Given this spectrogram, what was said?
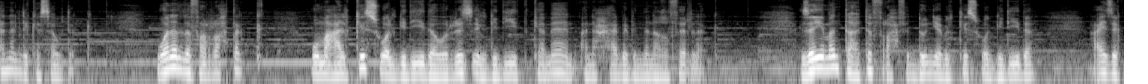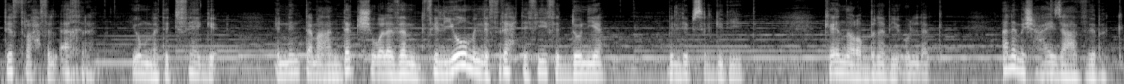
أنا اللي كسوتك وأنا اللي فرحتك ومع الكسوة الجديدة والرزق الجديد كمان أنا حابب إن أنا أغفر لك. زي ما أنت هتفرح في الدنيا بالكسوة الجديدة عايزك تفرح في الآخرة يوم ما تتفاجئ إن أنت ما عندكش ولا ذنب في اليوم اللي فرحت فيه في الدنيا باللبس الجديد. كأن ربنا بيقول لك أنا مش عايز أعذبك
